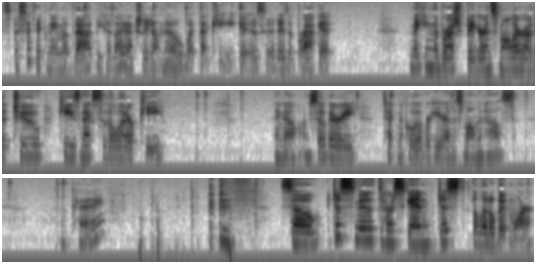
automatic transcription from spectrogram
specific name of that because I actually don't know what that key is. It is a bracket. Making the brush bigger and smaller are the two keys next to the letter P. I know, I'm so very technical over here in the Smallman house. Okay. So it just smoothed her skin just a little bit more.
